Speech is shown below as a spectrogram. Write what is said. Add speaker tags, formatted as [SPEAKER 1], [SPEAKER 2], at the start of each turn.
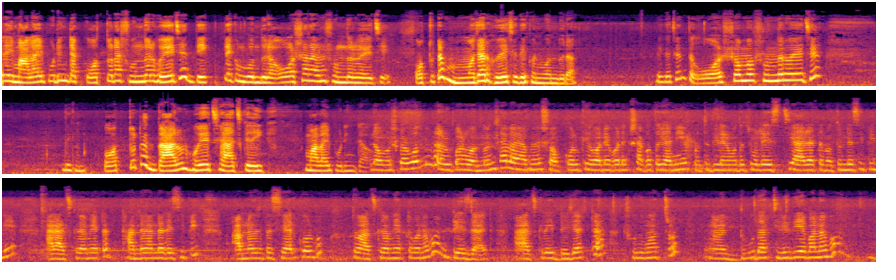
[SPEAKER 1] আজকের এই মালাই পুডিংটা কতটা সুন্দর হয়েছে দেখতে দেখুন বন্ধুরা, অসাধারণ সুন্দর হয়েছে। কতটা মজার হয়েছে দেখুন বন্ধুরা। দেখেছেন তো? অসম্ভব সুন্দর হয়েছে। দেখুন, কতটা দারুণ হয়েছে আজকের এই মালাই পুডিংটা নমস্কার বন্ধুরা রূপার বন্ধন রন্ধনশালায় আপনাদের সকলকে অনেক অনেক স্বাগত জানিয়ে প্রতিদিনের মতো চলে এসেছি আর একটা নতুন রেসিপি নিয়ে। আর আজকে আমি একটা ঠান্ডা ঠান্ডা রেসিপি আপনাদের সাথে শেয়ার করব। তো আজকে আমি একটা বানাবো ডেজার্ট আজকের এই ডেজার্টটা শুধুমাত্র দুধ আর চিনি দিয়ে বানাবো।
